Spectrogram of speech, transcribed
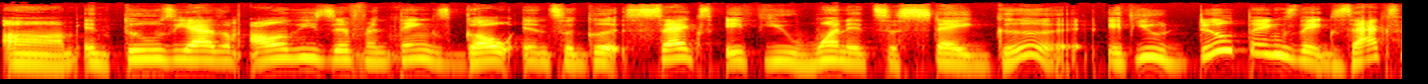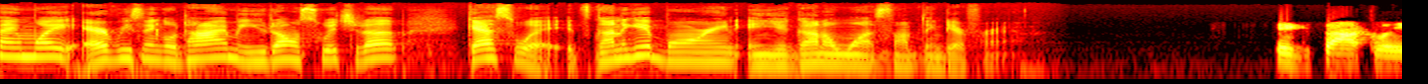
um, enthusiasm, all of these different things go into good sex if you want it to stay good. If you do things the exact same way every single time and you don't switch it up, guess what? It's gonna get boring and you're gonna want something different. Exactly,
